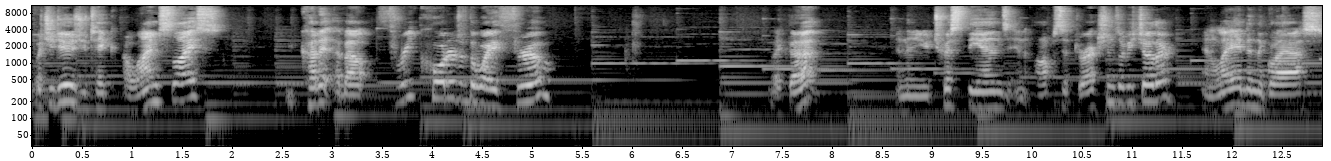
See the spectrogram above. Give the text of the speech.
What you do is you take a lime slice, you cut it about three quarters of the way through, like that, and then you twist the ends in opposite directions of each other and lay it in the glass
